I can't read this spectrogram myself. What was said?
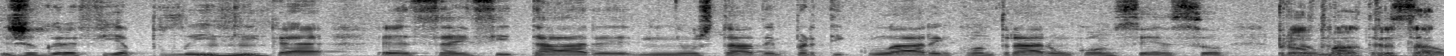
geografia política, uhum. uh, sem citar nenhum Estado em particular, encontrar um consenso para, para uma alteração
